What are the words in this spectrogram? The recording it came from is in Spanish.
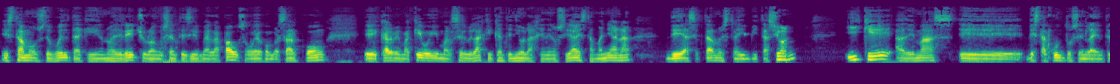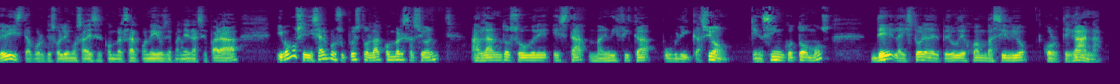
Estamos de vuelta aquí en No hay Derecho. Lo anuncié antes de irme a la pausa. Voy a conversar con eh, Carmen Maquebo y Marcel Velázquez, que han tenido la generosidad esta mañana de aceptar nuestra invitación y que además eh, de estar juntos en la entrevista, porque solemos a veces conversar con ellos de manera separada. Y vamos a iniciar, por supuesto, la conversación hablando sobre esta magnífica publicación en cinco tomos de la historia del Perú de Juan Basilio Cortegana.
